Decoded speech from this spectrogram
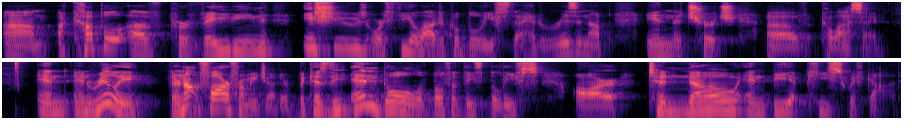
um, a couple of pervading issues or theological beliefs that had risen up in the church of Colossae. And, and really, they're not far from each other because the end goal of both of these beliefs are to know and be at peace with God.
